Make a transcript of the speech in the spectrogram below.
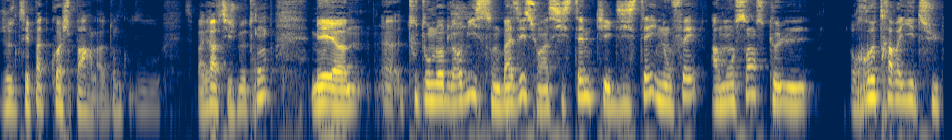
je ne sais pas de quoi je parle, donc c'est pas grave si je me trompe. Mais euh, euh, tout au long de leur vie ils sont basés sur un système qui existait. Ils n'ont fait, à mon sens, que retravailler dessus.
